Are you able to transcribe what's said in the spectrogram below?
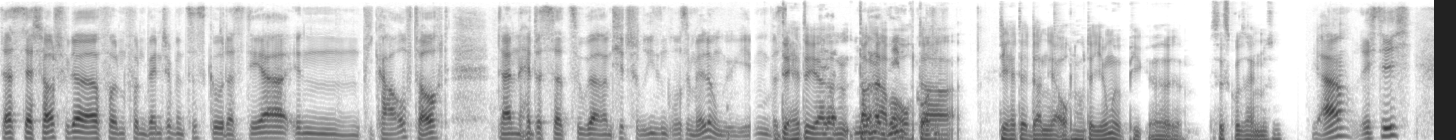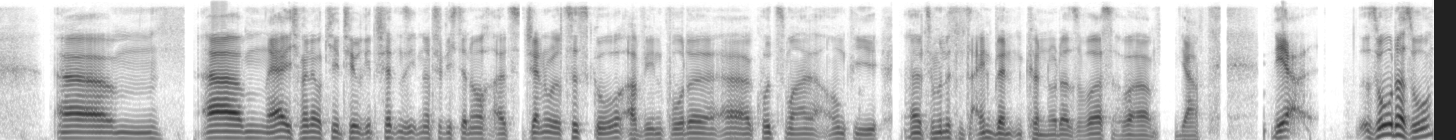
dass der Schauspieler von, von Benjamin Sisko, dass der in Picard auftaucht, dann hätte es dazu garantiert schon riesengroße Meldungen gegeben. Der hätte ja dann, dann aber auch kommt. da, der hätte dann ja auch noch der junge P äh, Cisco sein müssen. Ja, richtig. Ähm, ähm, naja, ich meine, okay, theoretisch hätten sie ihn natürlich dann auch als General Cisco erwähnt wurde, äh, kurz mal irgendwie äh, zumindest einblenden können oder sowas, aber ja. Ja, so oder so.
